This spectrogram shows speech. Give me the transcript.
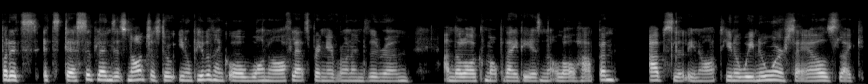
but it's it's disciplines. It's not just you know people think oh one off. Let's bring everyone into the room and they'll all come up with ideas and it'll all happen. Absolutely not. You know we know ourselves like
